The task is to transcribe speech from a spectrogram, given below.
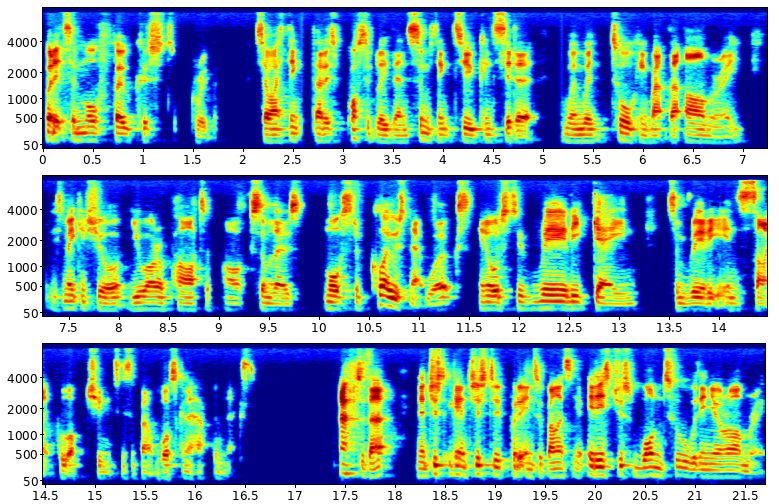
but it's a more focused group. So I think that is possibly then something to consider when we're talking about that armory, is making sure you are a part of, of some of those more sort of closed networks in order to really gain some really insightful opportunities about what's going to happen next. After that, now just again, just to put it into balance, it is just one tool within your armory.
